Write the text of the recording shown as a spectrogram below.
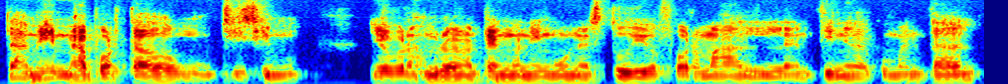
también me ha aportado muchísimo. Yo, por ejemplo, no tengo ningún estudio formal en cine documental,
